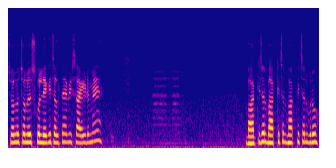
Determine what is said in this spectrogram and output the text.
चलो चलो इसको लेके चलते हैं अभी साइड में। भाग के चल भाग के चल भाग के चल ब्रो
